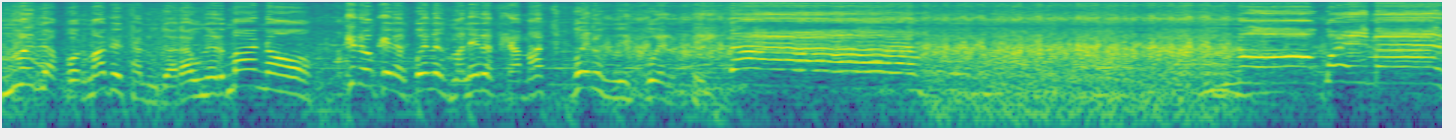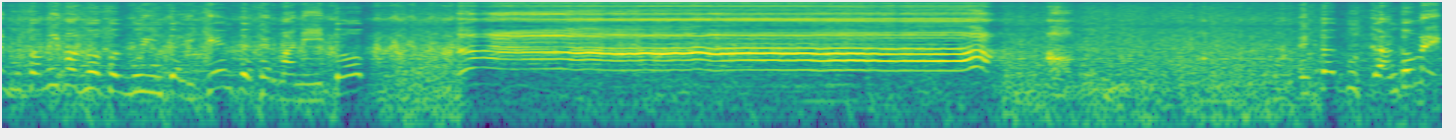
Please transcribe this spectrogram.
No es la forma de saludar a un hermano. Creo que las buenas maneras jamás fueron mi fuerte. ¡Ah! ¡No, Wayman! Tus amigos no son muy inteligentes, hermanito. ¡Ah! ¿Estás buscándome?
